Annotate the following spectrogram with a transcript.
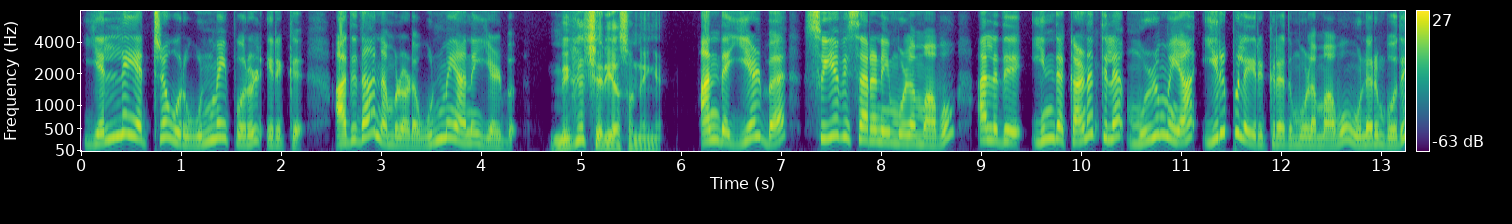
எல்லையற்ற ஒரு உண்மை பொருள் இருக்கு. அதுதான் நம்மளோட உண்மையான இயல்பு. மிகச் சரியா சொன்னீங்க. அந்த இயல்ப சுய விசாரணை மூலமாவோ அல்லது இந்த கணத்துல முழுமையா இருப்புல இருக்கிறது மூலமாவோ உணரும்போது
